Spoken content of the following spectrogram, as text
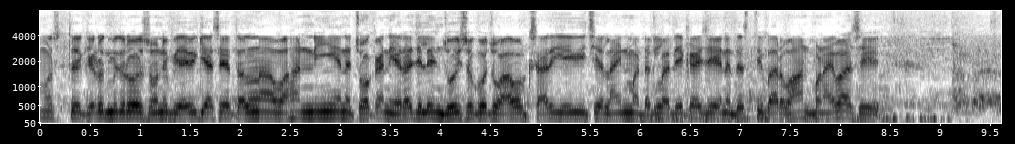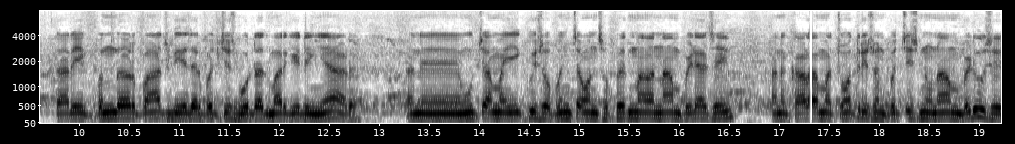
નમસ્તે ખેડૂત મિત્રો સોનીભાઈ આવી ગયા છે તલના વાહનની અને ચોકાની હરાજી લઈને જોઈ શકો છો. આવક સારી એવી છે, લાઇનમાં ઢગલા દેખાય છે અને દસથી બાર વાહન પણ આવ્યા છે. તારીખ પંદર પાંચ બે હજાર પચીસ બોટાદ માર્કેટિંગ યાર્ડ અને ઊંચામાં એકવીસો પંચાવન સફેદમાં નામ પડ્યા છે અને કાળામાં ચોત્રીસો ને પચીસનું નામ પડ્યું છે.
